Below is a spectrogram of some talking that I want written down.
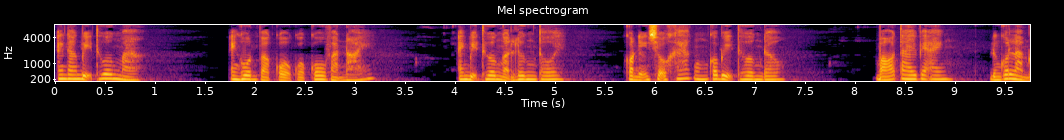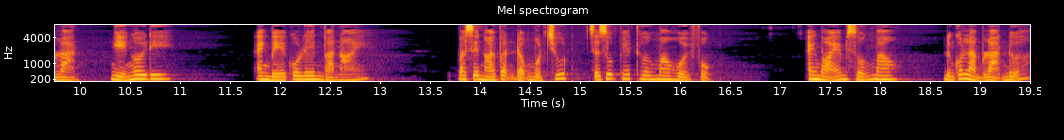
Anh đang bị thương mà. Anh hôn vào cổ của cô và nói, Anh bị thương ở lưng thôi, Còn những chỗ khác không có bị thương đâu. Bó tay với anh, Đừng có làm loạn, Nghỉ ngơi đi. Anh bế cô lên và nói, Bác sẽ nói vận động một chút Sẽ giúp vết thương mau hồi phục. Anh bỏ em xuống mau, Đừng có làm loạn nữa.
